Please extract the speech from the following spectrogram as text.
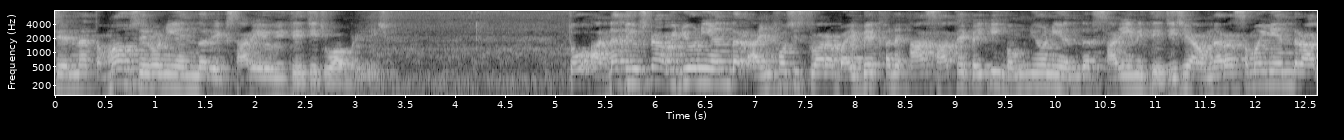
શેરના તમામ શેરોની અંદર એક સારી એવી તેજી જોવા મળી રહી છે. તો આજના દિવસના વિડીયોની અંદર આ ઇન્ફોસિસ દ્વારા બાયબેક અને આ સાથે કઈ કઈ કંપનીઓની અંદર સારી એવી તેજી છે. આવનારા સમયની અંદર આ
